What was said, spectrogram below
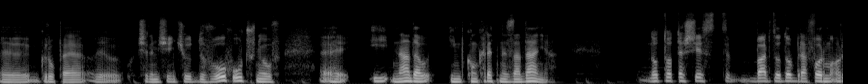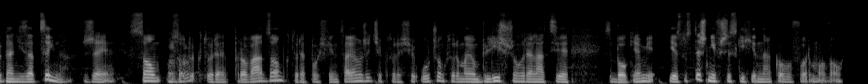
y, grupę 72 y, uczniów y, i nadał im konkretne zadania no to też jest bardzo dobra forma organizacyjna, że są mhm. osoby, które prowadzą, które poświęcają życie, które się uczą, które mają bliższą relację z Bogiem. Jezus też nie wszystkich jednakowo formował.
